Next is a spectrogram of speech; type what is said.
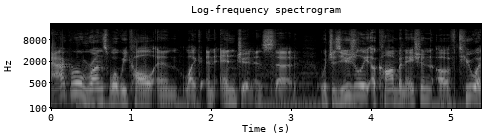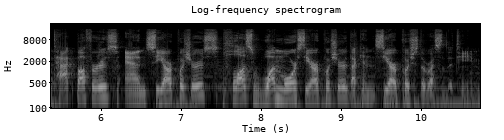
Aggro runs what we call an like an engine instead, which is usually a combination of two attack buffers and CR pushers, plus one more CR pusher that can CR push the rest of the team.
